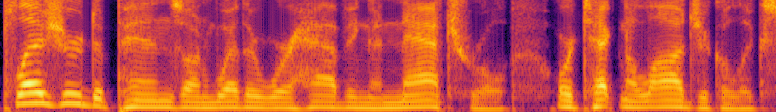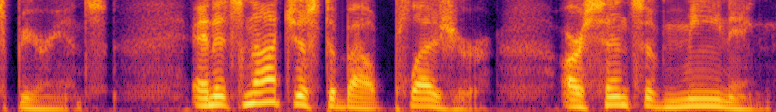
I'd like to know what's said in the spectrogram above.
Pleasure depends on whether we're having a natural or technological experience. And it's not just about pleasure, our sense of meaning,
